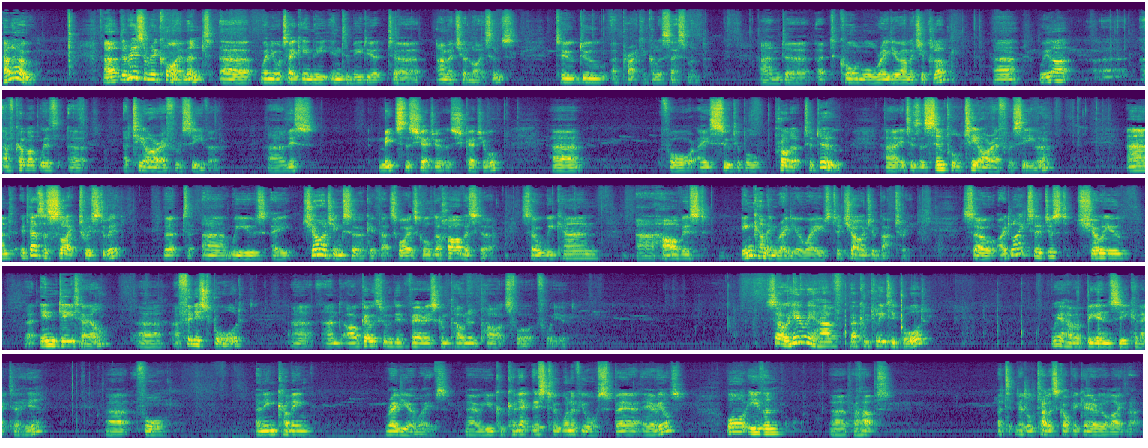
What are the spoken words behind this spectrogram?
Hello. Uh, there is a requirement uh, when you're taking the intermediate uh, amateur license to do a practical assessment and uh, at Cornwall Radio Amateur Club uh, we are uh, have come up with a TRF receiver. this meets the schedule, the schedule for a suitable product to do. it is a simple TRF receiver and it has a slight twist to it that uh, we use a charging circuit. That's why it's called a harvester. So we can uh, harvest incoming radio waves to charge a battery. So I'd like to just show you uh, in detail uh, a finished board uh, and I'll go through the various component parts for, for you. So here we have a completed board we have a BNC connector here uh, for an incoming radio waves. Now you could connect this to one of your spare aerials or even uh, perhaps a little telescopic aerial like that.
